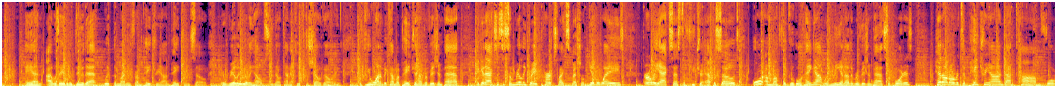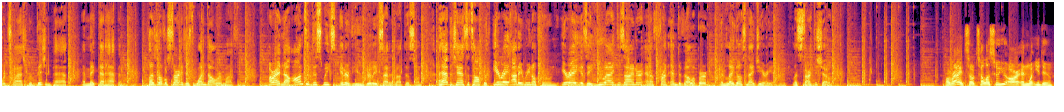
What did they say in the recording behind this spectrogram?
and I was able to do that with the money from Patreon patrons. So it really, really helps, you know, kind of keeps the show going. If you want to become a patron of Revision Path and get access to some really great perks like special giveaways, early access to future episodes, or a monthly Google Hangout with me and other Revision Path supporters, head on over to patreon.com forward slash revision path and make that happen. Pledge level start at just $1 a month. All right, now on to this week's interview. Really excited about this one. I had the chance to talk with Ire Aderinokun. Ire is a UI designer and a front end developer in Lagos, Nigeria. Let's start the show. All right, so tell us who you are and what you do.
